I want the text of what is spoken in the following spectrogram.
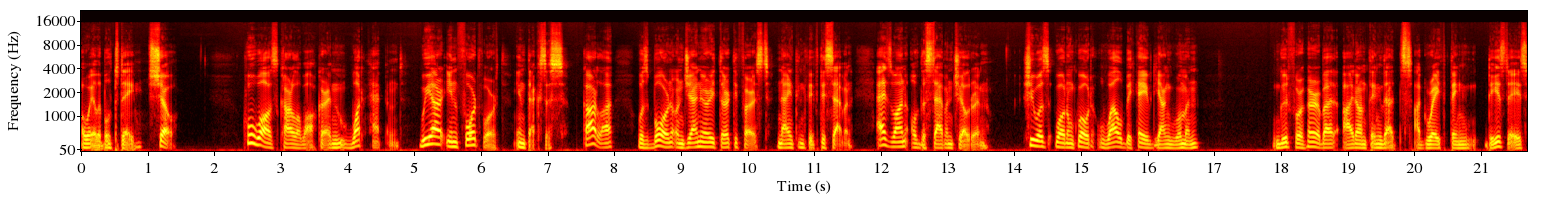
available today? So, who was Carla Walker and what happened? We are in Fort Worth, in Texas. Carla was born on January 31st, 1957, as one of the seven children. She was, quote unquote, well behaved young woman. Good for her, but I don't think that's a great thing these days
